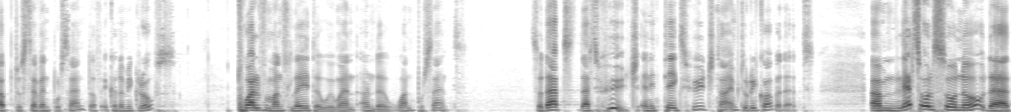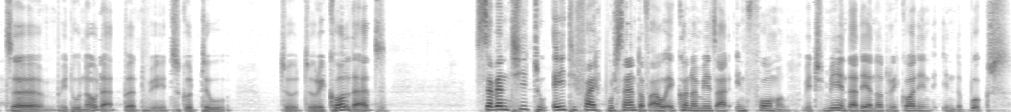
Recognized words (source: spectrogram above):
up to 7% of economic growth. 12 months later, we went under 1%. So that's, that's huge, and it takes huge time to recover that. Um, let's also know that, uh, we do know that, but it's good to, to, to recall that 70 to 85% of our economies are informal, which means that they are not recorded in the books.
